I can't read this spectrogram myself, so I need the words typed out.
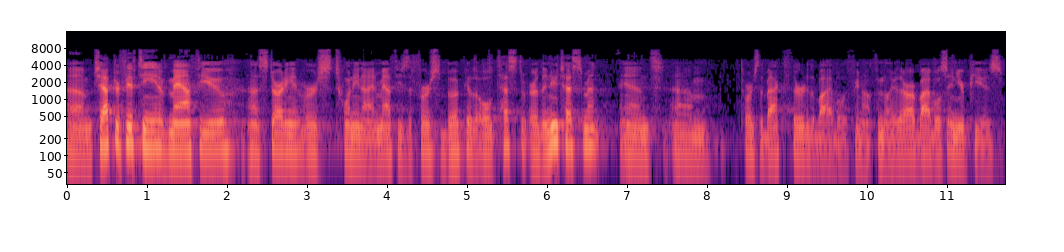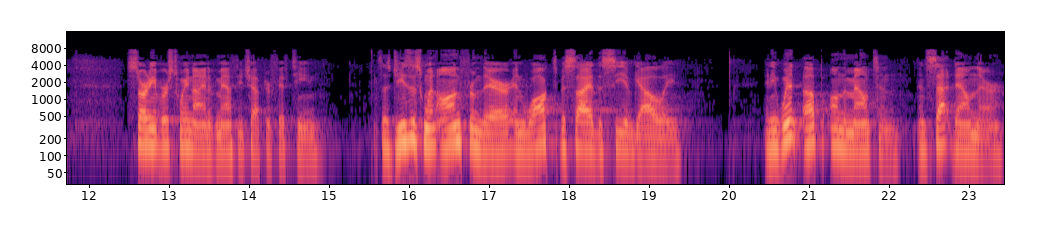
Um, chapter 15 of Matthew, uh, starting at verse 29. Matthew's the first book of the Old Testament or the New Testament, and um, towards the back third of the Bible. If you're not familiar, there are Bibles in your pews. Starting at verse 29 of Matthew chapter 15, it says, Jesus went on from there and walked beside the Sea of Galilee, and he went up on the mountain and sat down there.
